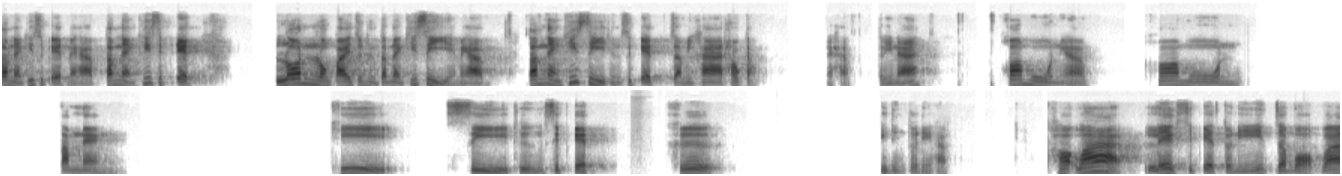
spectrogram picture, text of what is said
ตำแหน่งที่สิบเอ็ดนะครับตำแหน่งที่สิบเอ็ดล่นลงไปจนถึงตำแหน่งที่สี่เห็นไหมครับตำแหน่งที่สี่ถึงสิบเอ็ดจะมีค่าเท่ากับนะครับ ตัวนี้นะ ข้อมูลครับ ข้อมูลตำแหน่ง ที่สี่ถึงสิบเอ็ดคืออีกหนึ่งตัวนี้ครับ เพราะว่าเลขสิบเอ็ดตัวนี้จะบอกว่า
